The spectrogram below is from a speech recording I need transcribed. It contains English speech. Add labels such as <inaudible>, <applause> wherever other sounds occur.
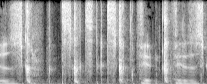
fizz. Fit, fizz.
